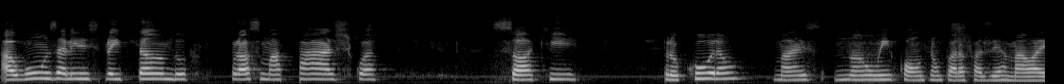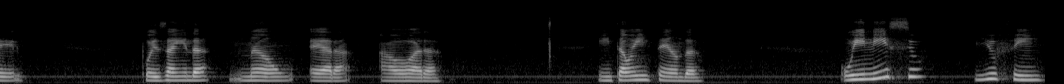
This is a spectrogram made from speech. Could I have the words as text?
Alguns ali espreitando, próximo à Páscoa, só que procuram, mas não o encontram para fazer mal a ele, pois ainda não era a hora. Então entenda, o início e o fim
